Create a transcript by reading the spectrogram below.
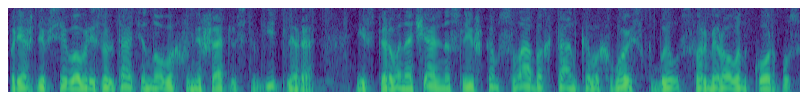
прежде всего в результате новых вмешательств Гитлера, из первоначально слишком слабых танковых войск был сформирован корпус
